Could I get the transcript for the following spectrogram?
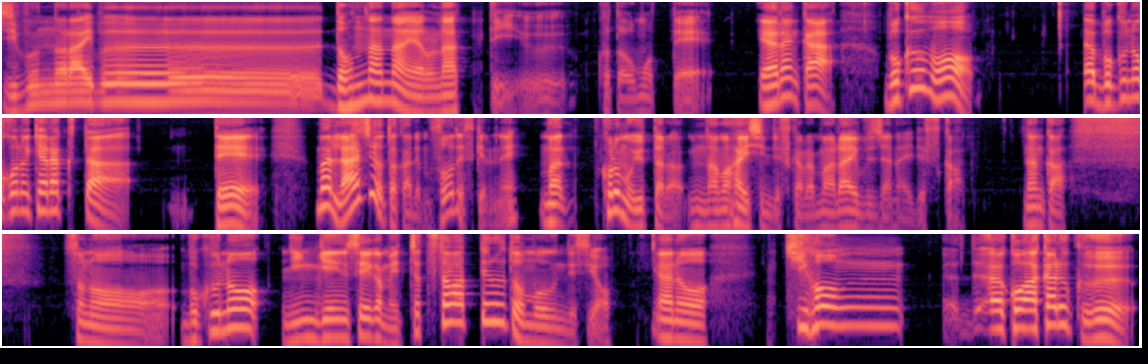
自分のライブどんなんなんやろなっていうことを思って。いやなんか僕も僕のこのキャラクターってまあラジオとかでもそうですけどね。まあこれも言ったら生配信ですからまあライブじゃないですか。なんかその僕の人間性がめっちゃ伝わってると思うんですよ。あの基本こう明るく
